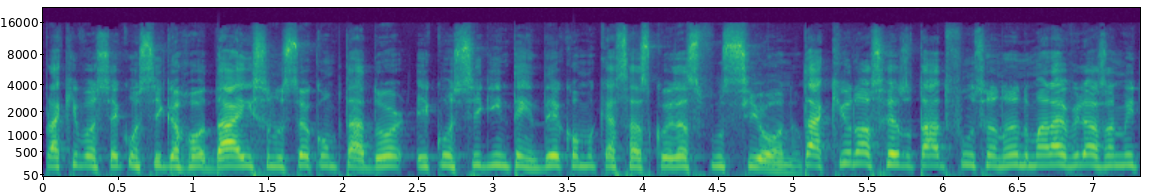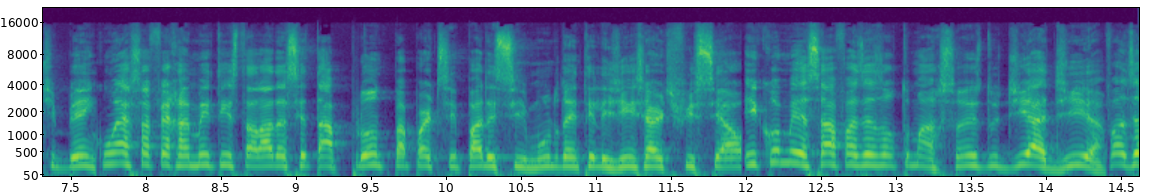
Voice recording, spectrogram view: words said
para que você consiga rodar isso no seu computador e consiga entender como que essas coisas funcionam. Tá aqui o nosso resultado funcionando maravilhosamente bem. Com essa ferramenta instalada, você está pronto para participar desse mundo da inteligência artificial e começar a fazer as automações do dia a dia, fazer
